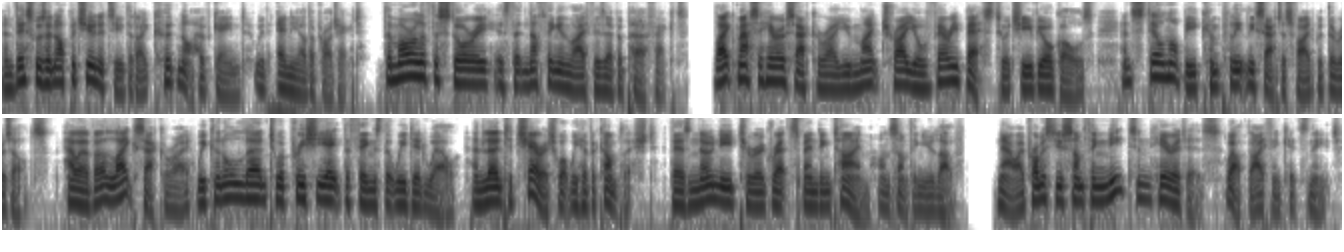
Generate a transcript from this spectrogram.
and this was an opportunity that I could not have gained with any other project. The moral of the story is that nothing in life is ever perfect. Like Masahiro Sakurai, you might try your very best to achieve your goals and still not be completely satisfied with the results. However, like Sakurai, we can all learn to appreciate the things that we did well and learn to cherish what we have accomplished. There's no need to regret spending time on something you love. Now, I promised you something neat, and here it is. Well, I think it's neat.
